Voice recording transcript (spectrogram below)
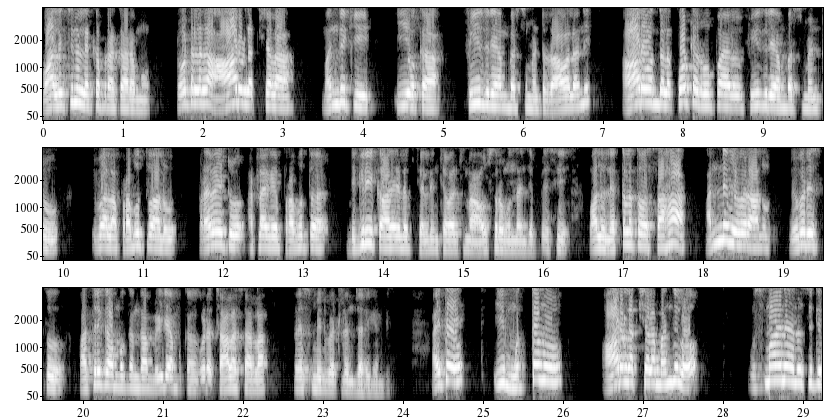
వాళ్ళు ఇచ్చిన లెక్క ప్రకారము టోటల్గా ఆరు లక్షల మందికి ఈ యొక్క ఫీజు రియంబర్స్మెంట్ రావాలని ఆరు వందల కోట్ల రూపాయలు ఫీజు రియంబర్స్మెంట్ ఇవాళ ప్రభుత్వాలు ప్రైవేటు అట్లాగే ప్రభుత్వ డిగ్రీ కాలేజీలకు చెల్లించవలసిన అవసరం ఉందని చెప్పేసి వాళ్ళు లెక్కలతో సహా అన్ని వివరాలు వివరిస్తూ పత్రికా ముఖంగా మీడియా ముఖంగా కూడా చాలాసార్లు ప్రెస్ మీట్ పెట్టడం జరిగింది. అయితే ఈ మొత్తము ఆరు లక్షల మందిలో ఉస్మానియా యూనివర్సిటీ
